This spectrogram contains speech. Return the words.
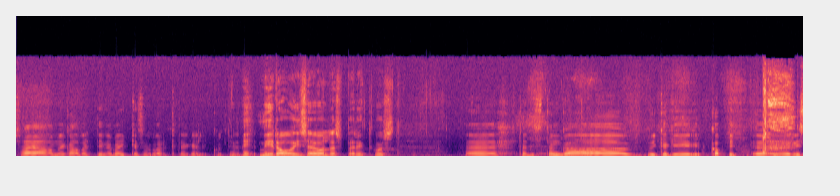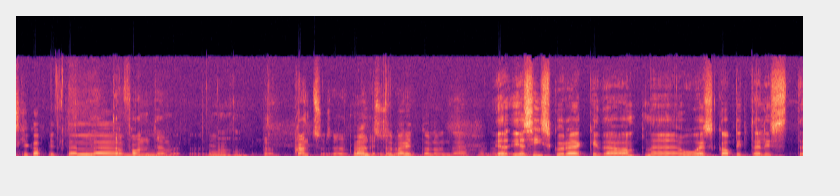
saja megavatine päikesepark tegelikult. Miro ise olles pärit kust? Äh, ta vist on ka ikkagi kapit-, riskikapital ta on fond, jah mm -hmm. Prantsuse Prantsuse päritolu on ta, jah aga.... ja, ja siis, kui rääkida uuest kapitalist,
